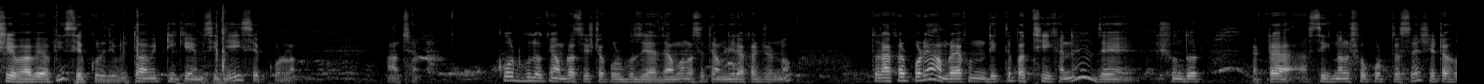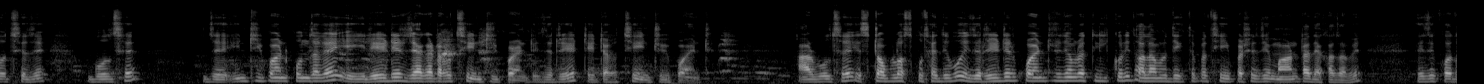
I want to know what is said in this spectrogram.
সেভাবে আপনি সেভ করে দেবেন। তো আমি টিকে এমসি দিয়েই সেভ করলাম। আচ্ছা কোডগুলোকে আমরা চেষ্টা করব যে যেমন আছে তেমনি রাখার জন্য। তো রাখার পরে আমরা এখন দেখতে পাচ্ছি এখানে যে সুন্দর একটা সিগন্যাল শো করতেছে, সেটা হচ্ছে যে বলছে যে এন্ট্রি পয়েন্ট কোন জায়গায়? এই রেডের জায়গাটা হচ্ছে এন্ট্রি পয়েন্ট এই যে রেড এটা হচ্ছে এন্ট্রি পয়েন্ট আর বলছে স্টপ লস কোথায় দেবো? এই যে রেডের পয়েন্টে যদি আমরা ক্লিক করি, তাহলে আমরা দেখতে পাচ্ছি এই পাশে যে মানটা দেখা যাবে, এই যে কত?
